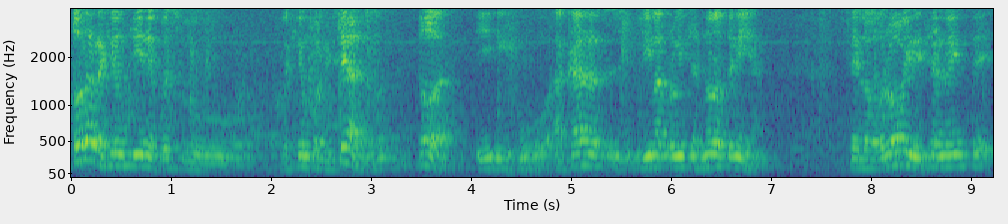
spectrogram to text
toda región tiene pues su región policial, ¿no? Todas. Y, acá Lima Provincias no lo tenía se logró inicialmente,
